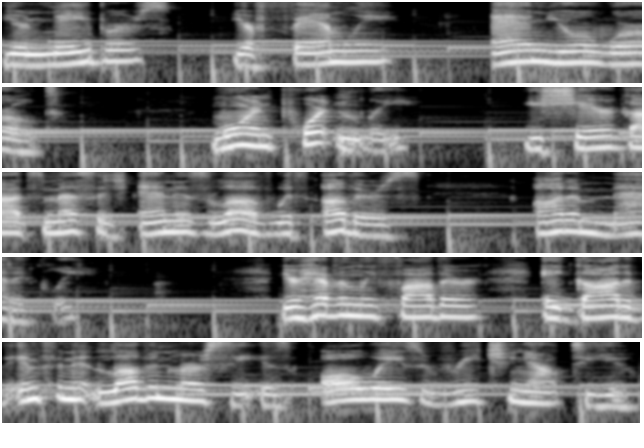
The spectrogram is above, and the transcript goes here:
your neighbors, your family, and your world. More importantly, you share God's message and His love with others automatically. Your Heavenly Father, a God of infinite love and mercy, is always reaching out to you.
